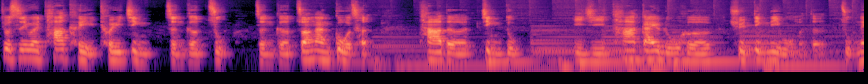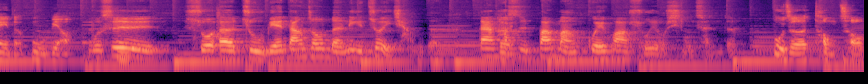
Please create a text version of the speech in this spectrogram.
就是因为他可以推进整个组、整个专案过程，他的进度，以及他该如何去订立我们的组内的目标。不是说呃组别当中能力最强的，但他是帮忙规划所有行程的，负责统筹、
